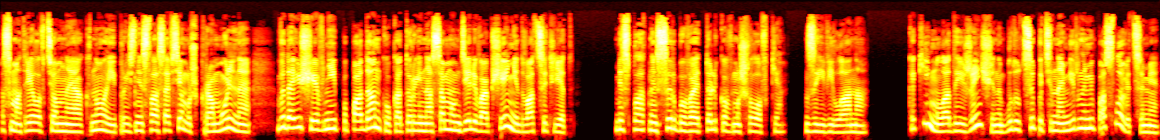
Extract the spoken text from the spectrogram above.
посмотрела в темное окно и произнесла совсем уж крамольное, выдающее в ней попаданку, которой на самом деле вообще не 20 лет. «Бесплатный сыр бывает только в мышеловке», — заявила она. «Какие молодые женщины будут сыпать иномирными пословицами?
